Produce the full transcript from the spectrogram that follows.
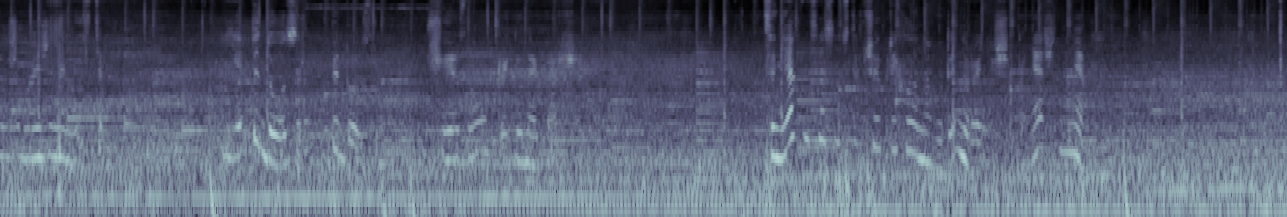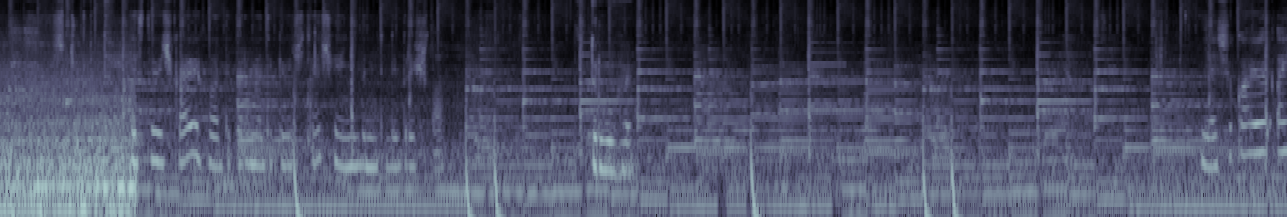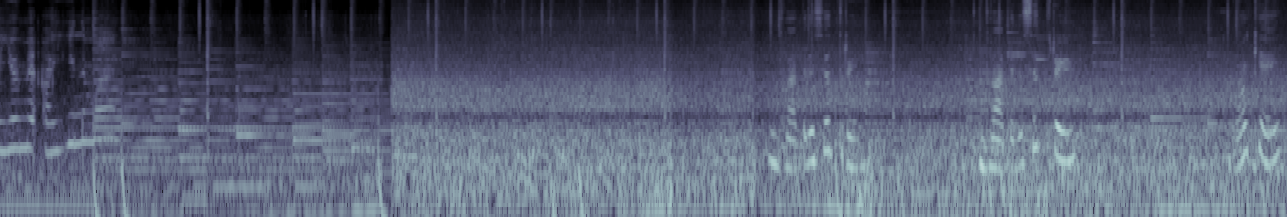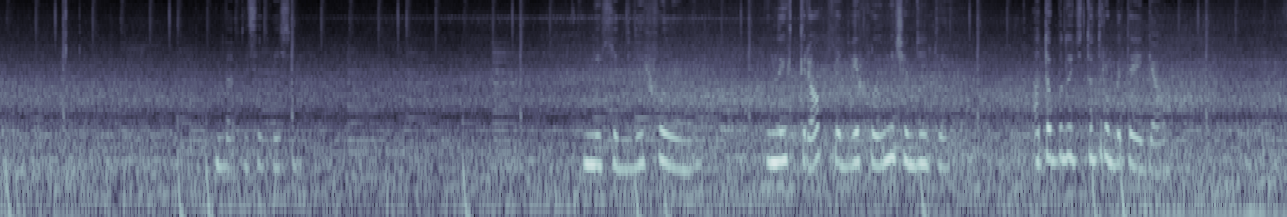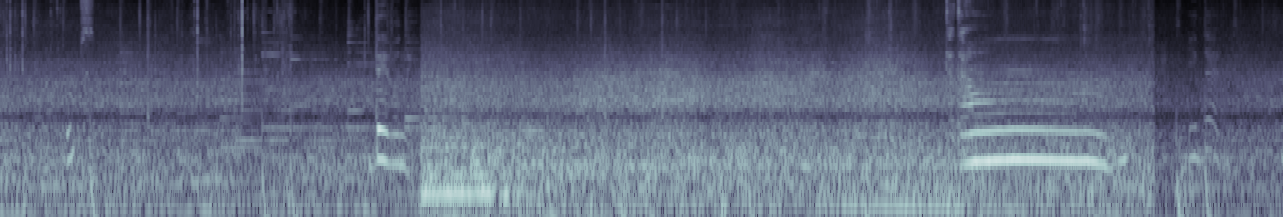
Я вже майже на місці. Є підозра. Підозра. Що я знову прийду найперше. Це ніяк не зв'язано з тим, що я приїхала на годину раніше. Звісно, ні. Що тут? Я стою чекаю їх, але тепер у мене таке відчуття, що я ніби не туди прийшла. Друге. Я шукаю Айомі, а її немає. Два п'ятдесят три. Два п'ятдесят три. Окей. 2,58. У них є дві хвилини. У них трьох є дві хвилини, щоб дійти. А то будуть тут робити егіо. Упс. Де вони? Та-дам! І де?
